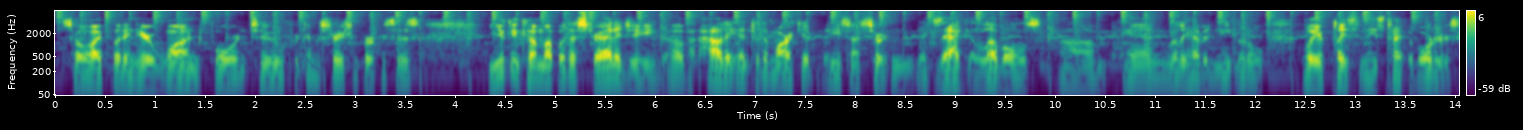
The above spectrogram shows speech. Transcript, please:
so I put in here 1, 4, and 2 for demonstration purposes. You can come up with a strategy of how to enter the market based on certain exact levels um, and really have a neat little way of placing these type of orders.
